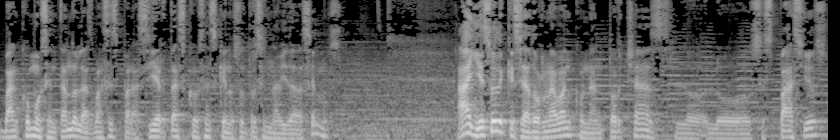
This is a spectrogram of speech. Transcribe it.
van como sentando las bases para ciertas cosas que nosotros en Navidad hacemos. Ah, y eso de que se adornaban con antorchas lo- los espacios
